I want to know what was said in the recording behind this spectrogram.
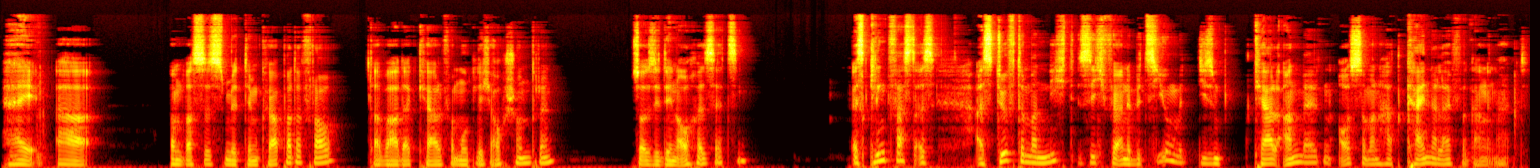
Hey, äh, und was ist mit dem Körper der Frau? Da war der Kerl vermutlich auch schon drin. Soll sie den auch ersetzen? Es klingt fast, als, als dürfte man nicht sich für eine Beziehung mit diesem Kerl anmelden, außer man hat keinerlei Vergangenheit.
